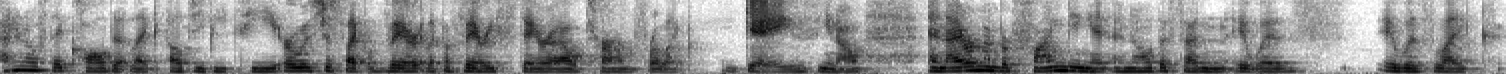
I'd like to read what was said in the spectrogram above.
I don't know if they called it like LGBT or it was just like a very like a very sterile term for like gays, you know. And I remember finding it and all of a sudden it was it was like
